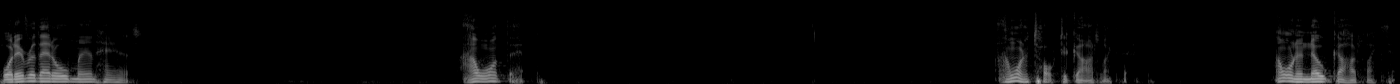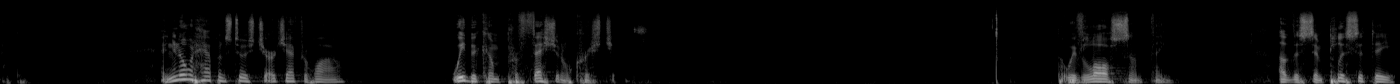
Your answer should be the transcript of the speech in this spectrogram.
whatever that old man has, I want that. I want to talk to God like that. I want to know God like that. And you know what happens to us, church, after a while? We become professional Christians. But we've lost something of the simplicity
